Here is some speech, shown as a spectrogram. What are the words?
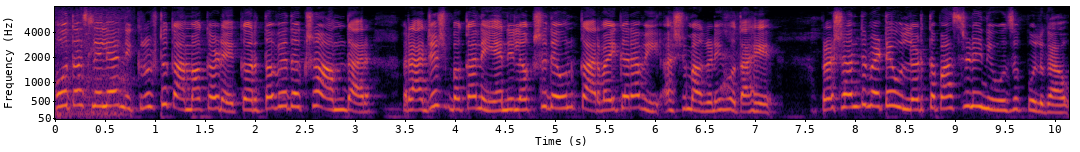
होत असलेल्या निकृष्ट कामाकडे कर्तव्यदक्ष आमदार राजेश बकाने यांनी लक्ष देऊन कारवाई करावी अशी मागणी होत आहे. प्रशांत मेटे उलट तपासणी न्यूज पुलगाव.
